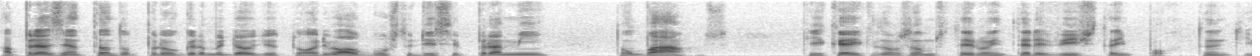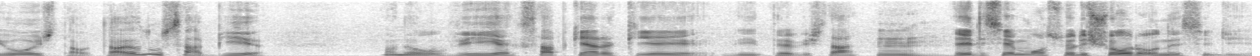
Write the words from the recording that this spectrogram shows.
apresentando o programa de auditório. O Augusto disse para mim, Tom Barros, fica aí que nós vamos ter uma entrevista importante hoje, tal, tal. Eu não sabia. Quando eu ouvi, sabe quem era que ia entrevistar? Hum. Ele se emocionou, ele chorou nesse dia.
